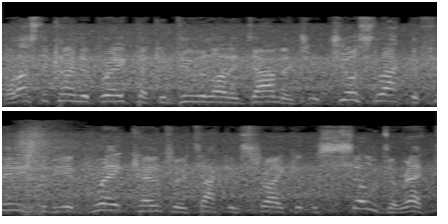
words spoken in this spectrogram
Well, that's the kind of break that can do a lot of damage. It just lacked the finish to be a great counter-attacking strike. It was so direct.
